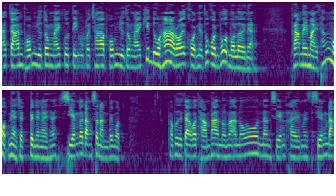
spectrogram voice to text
อาจารย์ผมอยู่ตรงไหน กุฏิอุปชาผมอยู่ตรงไหน คิดดูห้าร้อยคนเนี่ยทุกคนพูดหมดเลยเนี่ย พระใหม่ๆทั้งหมดเนี่ยจะเป็นยังไงใช่ไหมเสียงก็ดังสนั่นไปหมด พระพุทธเจ้าก็ถามพระนนท์ว่าอโนนั่นเสียงใครมันเสียงดัง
